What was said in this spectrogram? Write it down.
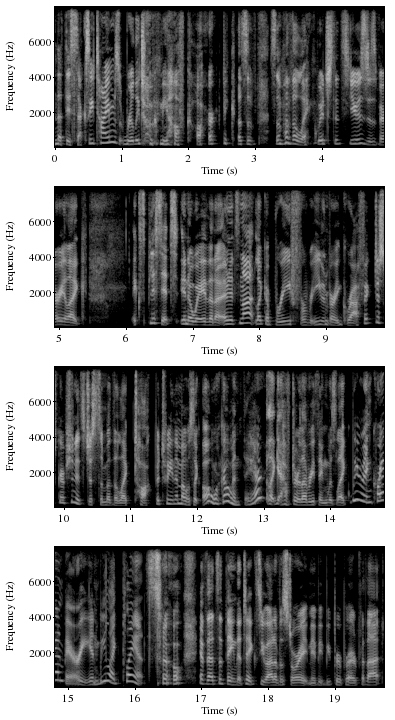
that the sexy times really took me off guard because of some of the language that's used is very like explicit in a way that I, and it's not like a brief or even very graphic description. It's just some of the like talk between them. I was like, oh, we're going there. Like after everything was like, we're in cranberry and we like plants. So if that's a thing that takes you out of a story, maybe be prepared for that.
